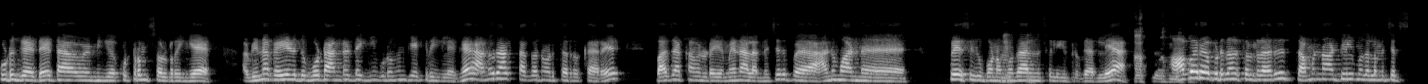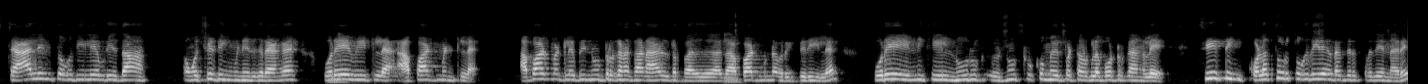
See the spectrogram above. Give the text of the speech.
கொடுங்க டேட்டாவை நீங்க குற்றம் சொல்றீங்க. அப்படின்னா கையெழுத்து போட்டு அண்டர்டேக்கிங் கொடுங்கன்னு கேக்குறீங்களேங்க அனுராக் தகர்னு ஒருத்தர் இருக்காரு. பாஜகவினுடைய மேலாள் அமைச்சர். இப்ப ஹனுமான் ஸ்பேஸுக்கு போன முதல்னு சொல்லிட்டு இருக்காரு இல்லையா? அவர் அப்படிதான் சொல்றாரு. தமிழ்நாட்டில் முதலமைச்சர் ஸ்டாலின் தொகுதியிலே அப்படிதான் அவங்க சீட்டிங் பண்ணிருக்கிறாங்க ஒரே வீட்டுல அபார்ட்மெண்ட்ல அபார்ட்மெண்ட்ல எப்படி நூற்றுக்கணக்கான ஆள் இருப்பாரு? அது. அபார்ட்மெண்ட் அவருக்கு தெரியல. ஒரே எண்ணிக்கையில் நூறு நூற்றுக்கும் மேற்பட்டவர்களை போட்டிருக்காங்களே. சீட்டிங் கொளத்தூர் தொகுதியில நடந்திருக்கிறது என்னாரு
